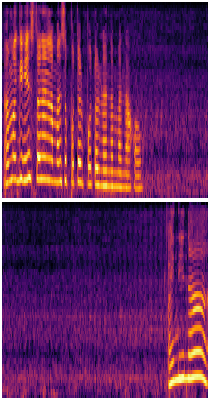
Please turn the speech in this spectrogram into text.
Ah, mag install na naman sa putol-putol na naman ako. Ay, hindi na.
